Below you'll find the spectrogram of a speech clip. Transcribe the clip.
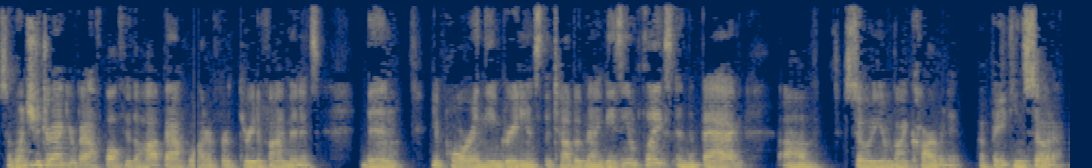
So once you drag your bath ball through the hot bath water for three to five minutes, then you pour in the ingredients, the tub of magnesium flakes and the bag of sodium bicarbonate of baking soda.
